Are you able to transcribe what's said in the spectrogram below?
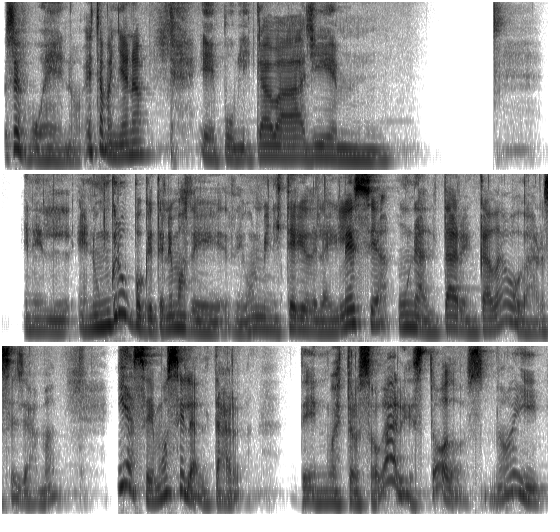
Eso es bueno. Esta mañana eh, publicaba allí en, en, un grupo que tenemos de, de, un ministerio de la iglesia, un altar en cada hogar se llama, y hacemos el altar de nuestros hogares, todos, ¿no? Y,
